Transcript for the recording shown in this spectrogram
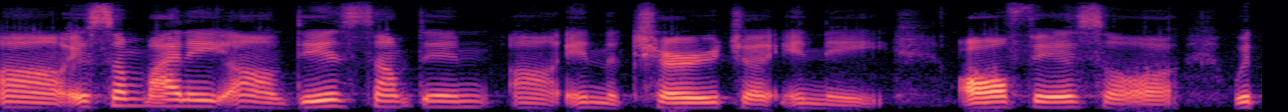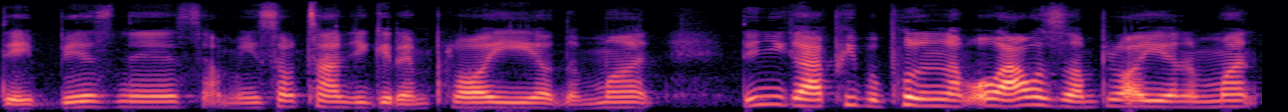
Uh, if somebody um, did something uh, in the church or in the office or with their business, I mean, sometimes you get employee of the month then you got people pulling up, oh, I was an employee in a month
